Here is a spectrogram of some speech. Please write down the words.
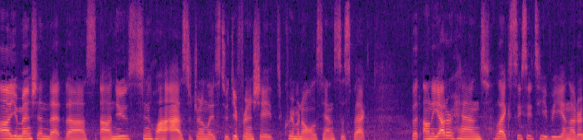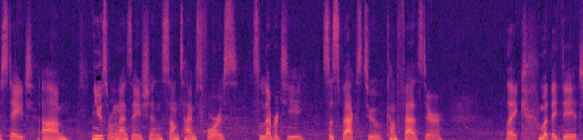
Uh, you mentioned that the uh, News Xinhua asked journalists to differentiate criminals and suspect, but on the other hand, like CCTV and other state um, news organizations sometimes force celebrity suspects to confess their like what they did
